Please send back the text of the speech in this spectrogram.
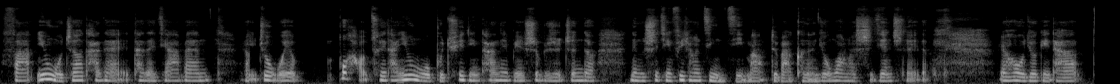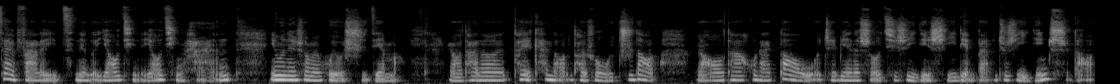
发，因为我知道他在他在加班，然后就我也不好催他，因为我不确定他那边是不是真的那个事情非常紧急嘛，对吧？可能就忘了时间之类的，然后我就给他再发了一次那个邀请的邀请函，因为那上面会有时间嘛，然后他呢他也看到了，他说我知道了，然后他后来到我这边的时候，其实已经十一点半了，就是已经迟到了。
